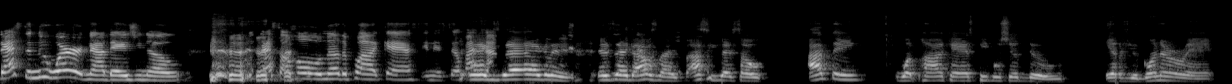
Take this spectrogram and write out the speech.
that's the new word nowadays, you know. that's a whole nother podcast in itself. exactly. Exactly. I was like, I see that. So I think what podcast people should do if you're going to rant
